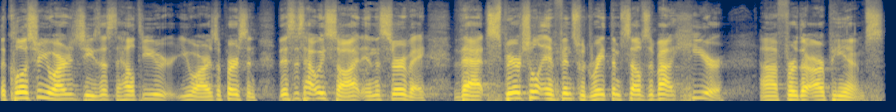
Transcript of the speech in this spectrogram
The closer you are to Jesus, the healthier you are as a person. This is how we saw it in the survey that spiritual infants would rate themselves about here uh, for their RPMs.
